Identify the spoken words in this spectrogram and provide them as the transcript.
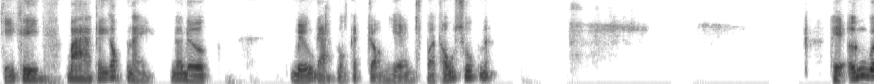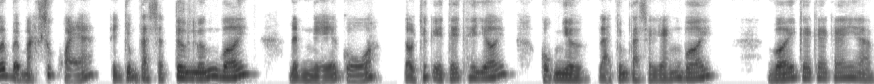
chỉ khi ba cái góc này nó được biểu đạt một cách trọn vẹn và thấu suốt đó. Thì ứng với bề mặt sức khỏe thì chúng ta sẽ tương ứng với định nghĩa của tổ chức y tế thế giới, cũng như là chúng ta sẽ gắn với với cái cái cái à,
